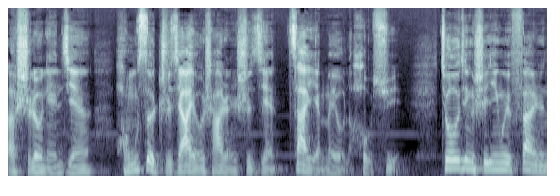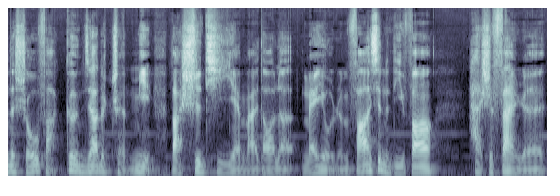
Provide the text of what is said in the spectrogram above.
而十六年间，红色指甲油杀人事件再也没有了后续。究竟是因为犯人的手法更加的缜密，把尸体掩埋到了没有人发现的地方，还是犯人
